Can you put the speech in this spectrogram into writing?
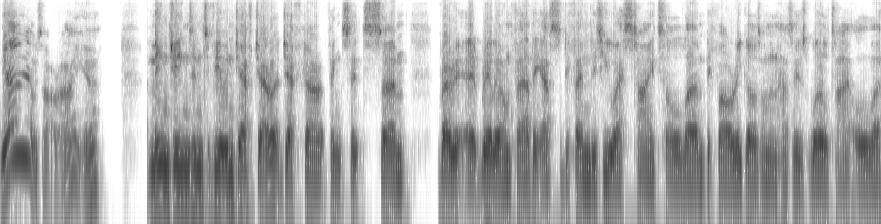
Yeah, yeah, it was all right. Yeah. Mean Gene's interviewing Jeff Jarrett. Jeff Jarrett thinks it's um, very uh, really unfair that he has to defend his US title um, before he goes on and has his world title uh,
